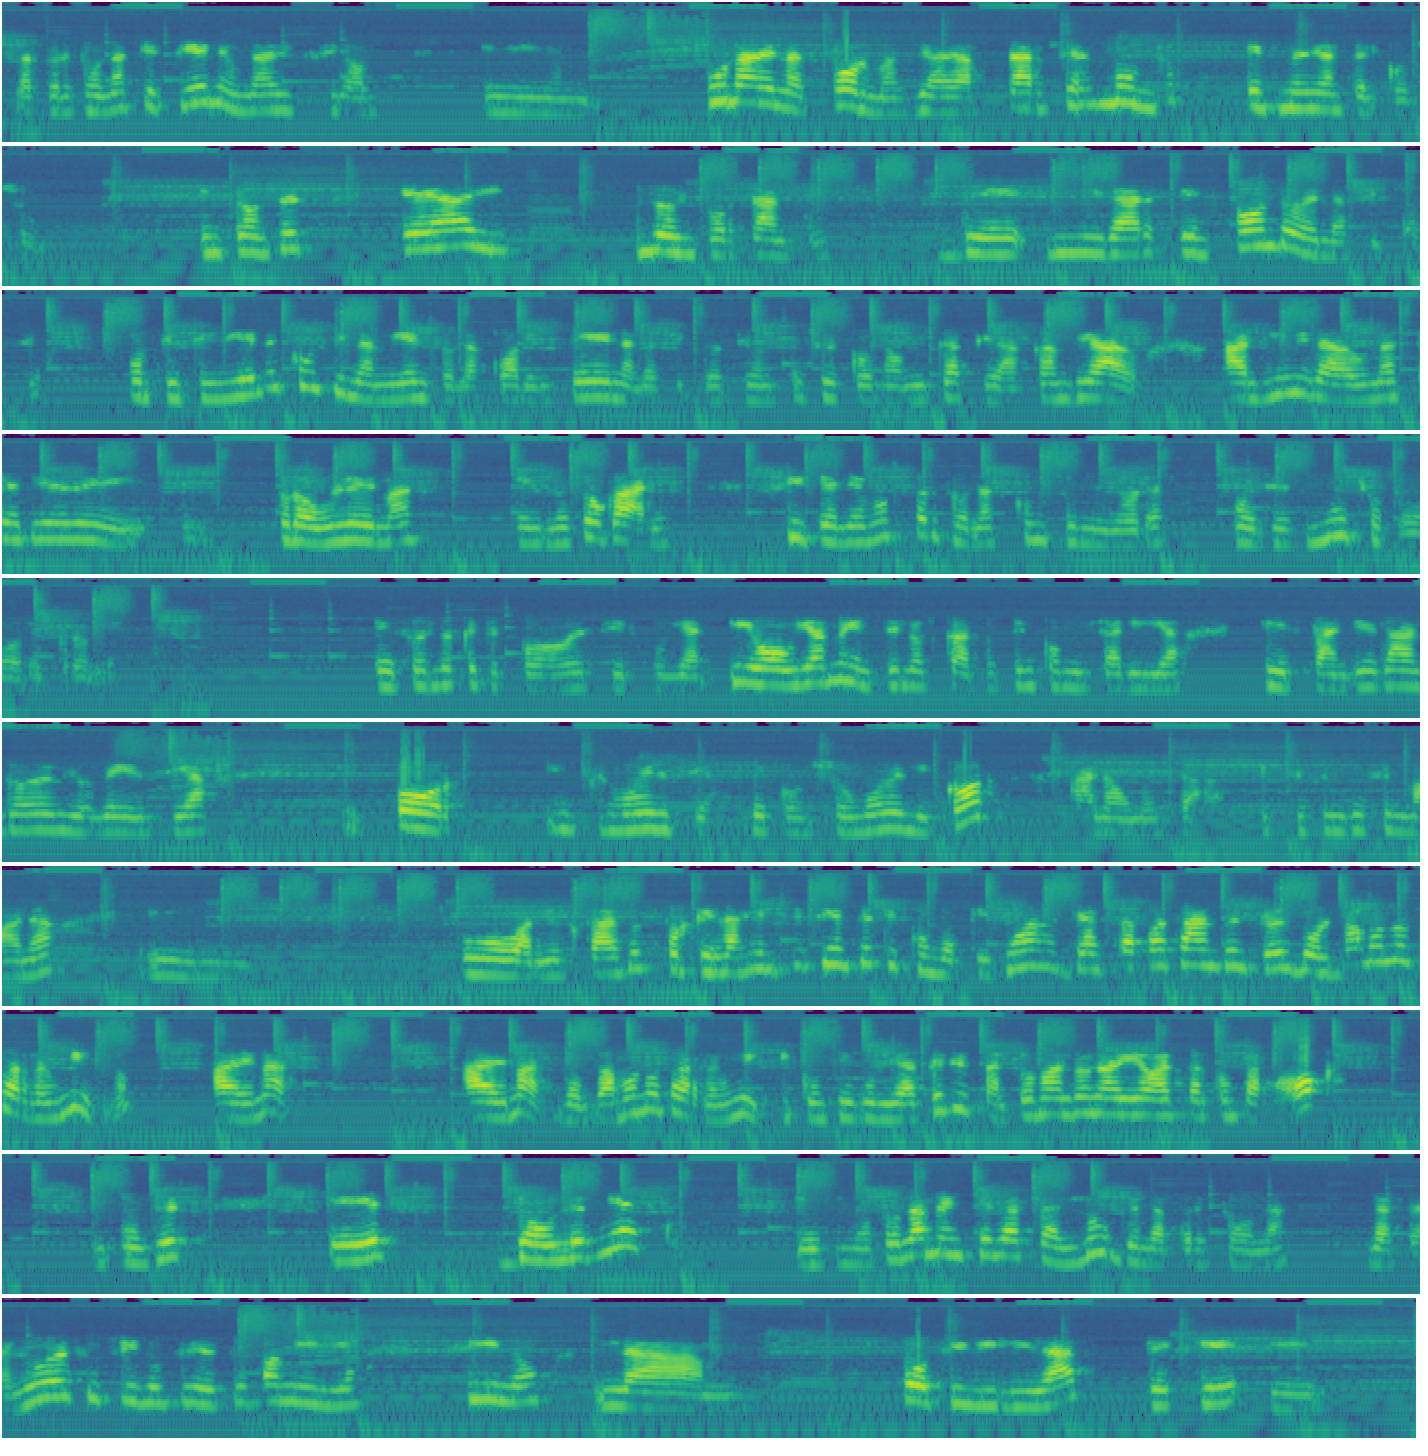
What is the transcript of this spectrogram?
La persona que tiene una adicción, eh, una de las formas de adaptarse al mundo es mediante el consumo. Entonces, he ahí lo importante de mirar el fondo de la situación. Porque si bien el confinamiento, la cuarentena, la situación socioeconómica que ha cambiado, han generado una serie de problemas en los hogares, si tenemos personas consumidoras, pues es mucho peor el problema. Eso es lo que te puedo decir, Julián. Y obviamente los casos en comisaría que están llegando de violencia por influencia de consumo de licor han aumentado. Este fin de semana eh, hubo varios casos, porque la gente siente que como que ya, ya está pasando, entonces volvámonos a reunir, ¿no? Además, además, volvámonos a reunir y con seguridad que si están tomando nadie va a estar con tapabocas. Entonces, es doble riesgo. Es no solamente la salud de la persona, la salud de sus hijos y de su familia, sino la posibilidad de que eh,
